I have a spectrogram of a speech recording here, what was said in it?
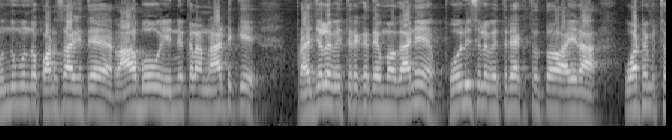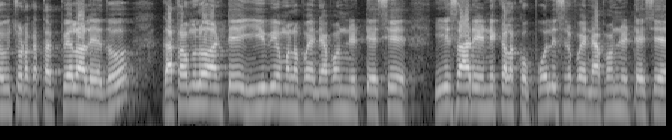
ముందు ముందు కొనసాగితే రాబో ఎన్నికల నాటికి ప్రజల వ్యతిరేకత ఏమో కానీ పోలీసుల వ్యతిరేకతతో ఆయన ఓటమి చవిచూడక తప్పేలా లేదు. గతంలో అంటే ఈవీఎంలపై నెపం నెట్టేసి ఈసారి ఎన్నికలకు పోలీసులపై నెపం నెట్టేసే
